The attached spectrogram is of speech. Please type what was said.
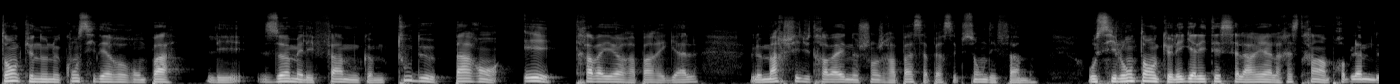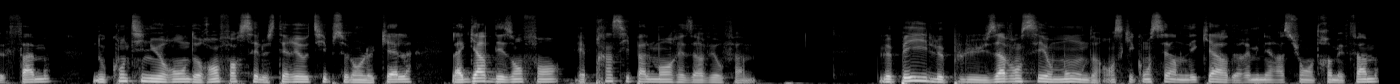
Tant que nous ne considérerons pas les hommes et les femmes comme tous deux parents et travailleurs à part égale, le marché du travail ne changera pas sa perception des femmes. Aussi longtemps que l'égalité salariale restera un problème de femmes, nous continuerons de renforcer le stéréotype selon lequel la garde des enfants est principalement réservée aux femmes. Le pays le plus avancé au monde en ce qui concerne l'écart de rémunération entre hommes et femmes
